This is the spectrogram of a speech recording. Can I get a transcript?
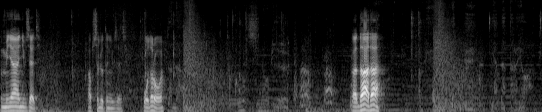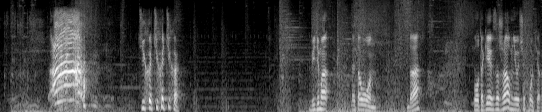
Меня не взять. Абсолютно не взять. О, здорово. А, да, да. А! Тихо, тихо, тихо. Видимо, это он. Да? О, так я их зажал, мне вообще похер.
